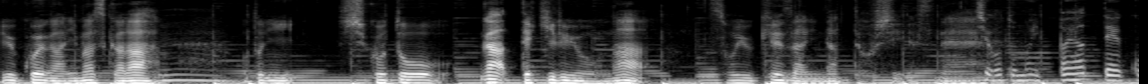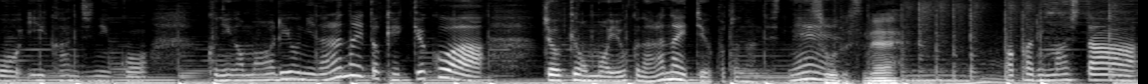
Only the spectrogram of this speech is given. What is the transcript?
いう声がありますから、うん本当に仕事ができるようなそういう経済になってほしいですね。仕事もいっぱいあってこういい感じにこう国が回るようにならないと結局は状況も良くならないということなんですね。そうですね。うんわかりました。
